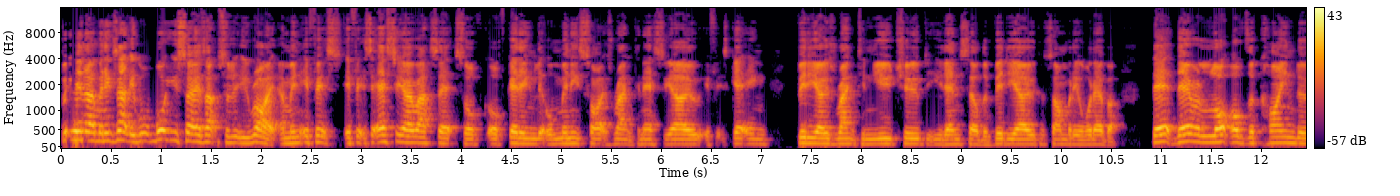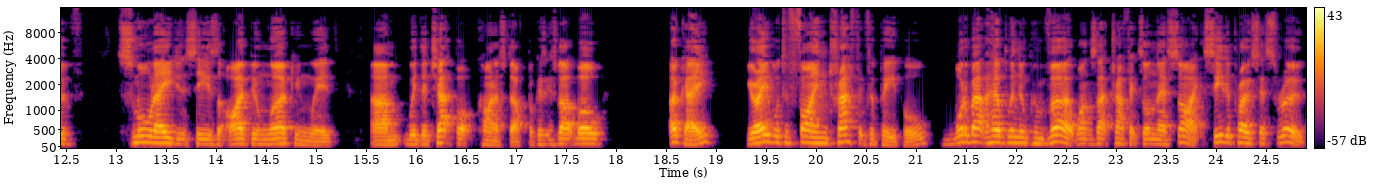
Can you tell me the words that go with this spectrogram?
But you know, I mean, exactly what, what you say is absolutely right. I mean, if it's if it's SEO assets of, of getting little mini sites ranked in SEO, if it's getting videos ranked in YouTube that you then sell the video to somebody or whatever, there there are a lot of the kind of small agencies that I've been working with um, with the chatbot kind of stuff because it's like, well, okay, you're able to find traffic for people. What about helping them convert once that traffic's on their site? See the process through.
